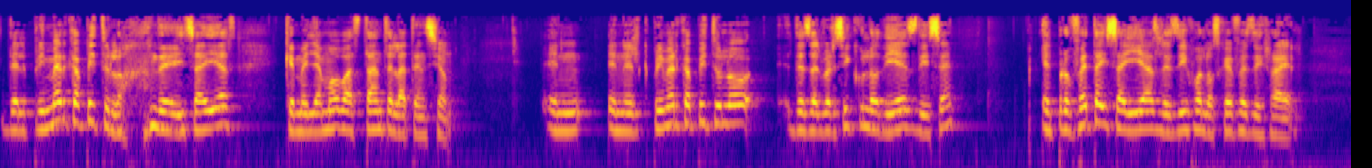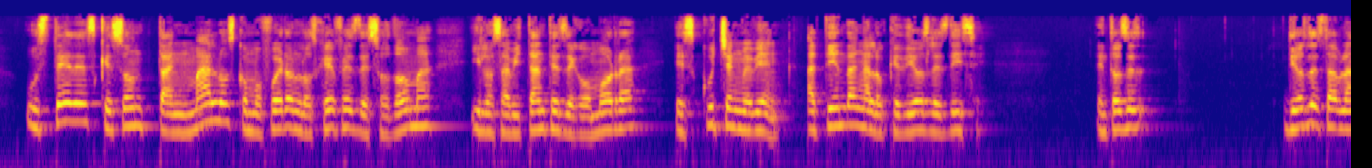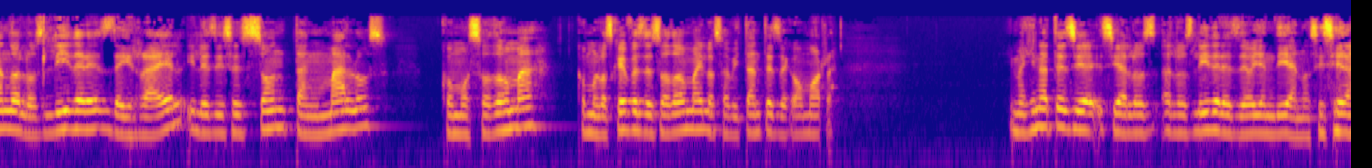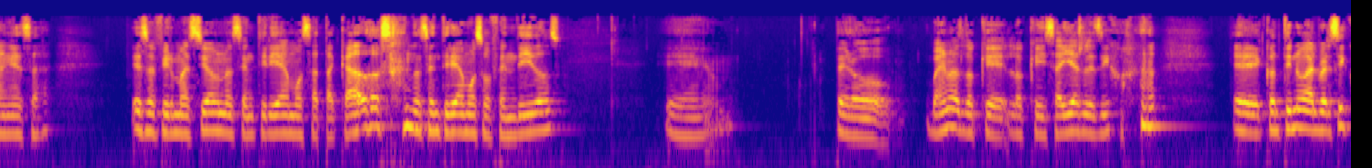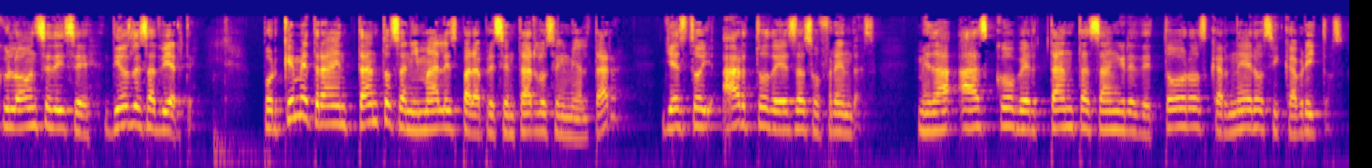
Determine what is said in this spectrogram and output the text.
del primer capítulo de Isaías que me llamó bastante la atención. En, en el primer capítulo, desde el versículo 10 dice, el profeta Isaías les dijo a los jefes de Israel, Ustedes que son tan malos como fueron los jefes de Sodoma y los habitantes de Gomorra, escúchenme bien, atiendan a lo que Dios les dice. Entonces, Dios le está hablando a los líderes de Israel y les dice, son tan malos como Sodoma, como los jefes de Sodoma y los habitantes de Gomorra. Imagínate si, a, los, a los líderes de hoy en día nos hicieran esa, esa afirmación nos sentiríamos atacados, nos sentiríamos ofendidos. Eh, pero bueno, es lo que, lo que Isaías les dijo. Eh, continúa el versículo 11, dice, Dios les advierte, ¿por qué me traen tantos animales para presentarlos en mi altar? Ya estoy harto de esas ofrendas. Me da asco ver tanta sangre de toros, carneros y cabritos.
